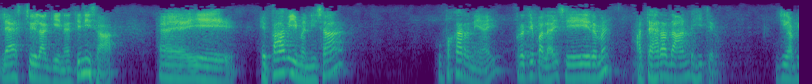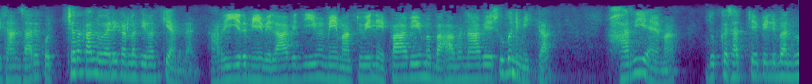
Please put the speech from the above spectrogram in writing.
ලෑස්ති වෙලා ගියේ නැති නිසා ඒ එපා වීම නිසා උපකරණයයි ප්‍රතිඵලයි සේරම අතහැර දාන්න හිතෙනවා. ඉතින් අපි සංසාරේ කොච්චර කල් වැඩි කරලා තියෙනවද කියන්නේ. හරියට මේ වෙලාවෙදීම මේ මතුවෙන එපා වීම භාවනාවේ සුබ නිමිත්තක්. හරියම දුක්ඛ සත්‍ය පිළිබඳව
